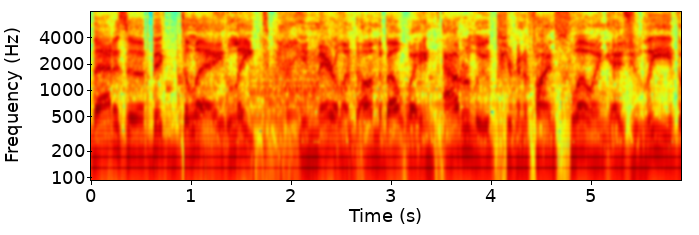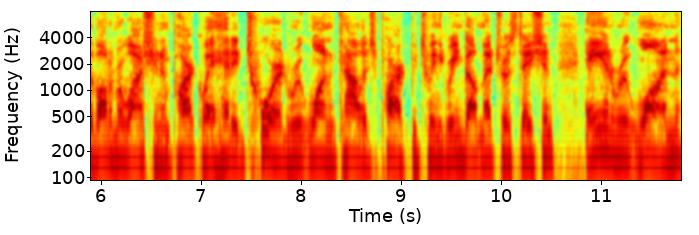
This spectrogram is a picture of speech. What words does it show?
That is a big delay late in Maryland on the Beltway. Outer Loop, you're going to find slowing as you leave the Baltimore Washington Parkway headed toward Route 1 College Park between the Greenbelt Metro Station and Route 1.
